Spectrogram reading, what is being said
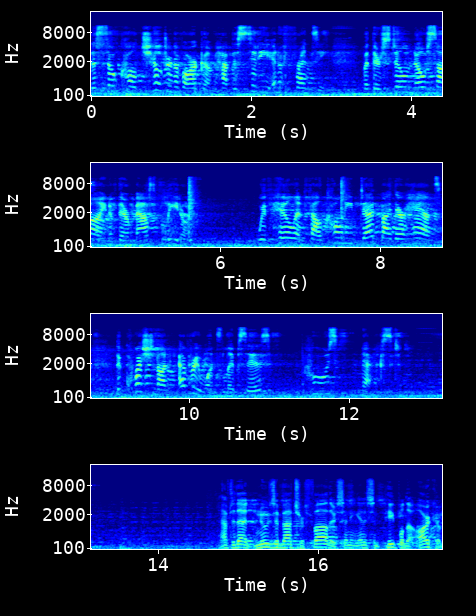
The so-called Children of Arkham have the city in a frenzy, but there's still no sign of their masked leader. With Hill and Falcone dead by their hands, the question on everyone's lips is, who's next? After that news about your father sending innocent people to Arkham,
